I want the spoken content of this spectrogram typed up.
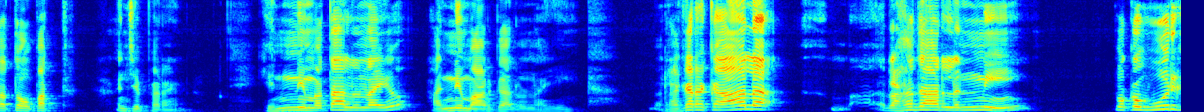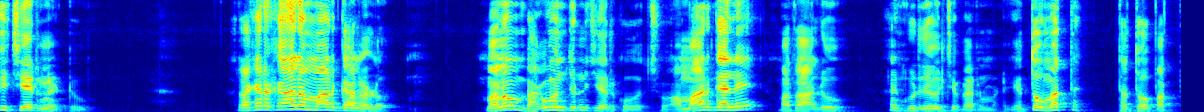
తతో పత్ అని చెప్పారు ఆయన. ఎన్ని మతాలు ఉన్నాయో అన్ని మార్గాలు ఉన్నాయి రకరకాల రహదారులన్నీ ఒక ఊరికి చేరినట్టు. రకరకాల మార్గాలలో మనం భగవంతుడిని చేరుకోవచ్చు. ఆ మార్గాలే మతాలు అని గురుదేవులు చెప్పారనమాట ఎతో మత్ తతో పత్.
